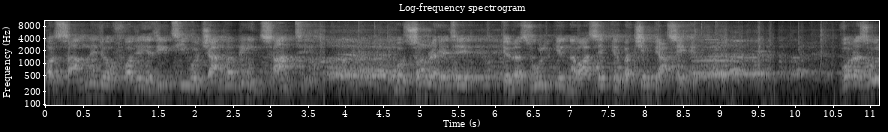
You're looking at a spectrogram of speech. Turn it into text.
और सामने जो फौज यजीद थी, वो जानवर नहीं, इंसान थे। वो सुन रहे थे कि रसूल के नवासे के बच्चे प्यासे हैं। वो रसूल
